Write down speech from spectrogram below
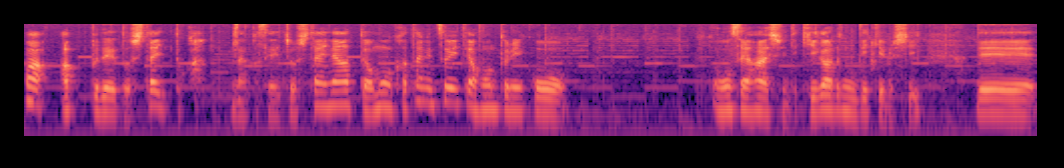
まあアップデートしたいとか、なんか成長したいなって思う方については本当にこう、音声配信って気軽にできるし、で、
